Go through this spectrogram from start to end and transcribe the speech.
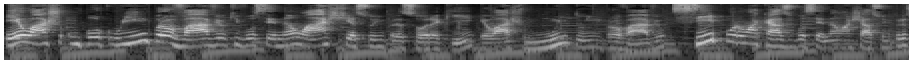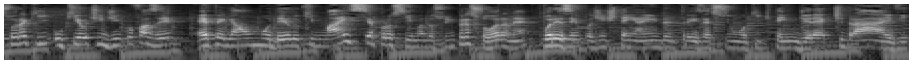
Eu acho um pouco improvável que você não ache a sua impressora aqui. Eu acho muito improvável. Se por um acaso você não achar a sua impressora aqui, o que eu te indico fazer é pegar um modelo que mais se aproxima da sua impressora, né? Por exemplo, a gente tem a Ender 3S1 aqui que tem um Direct Drive,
